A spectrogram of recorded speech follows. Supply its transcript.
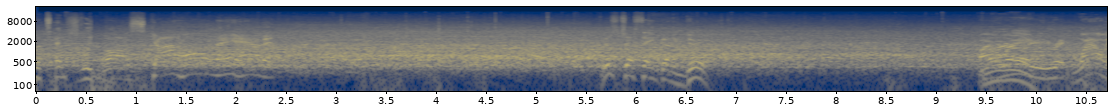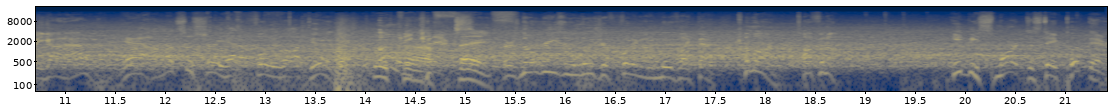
potentially Oh, Scott Hall may have it. This just ain't gonna do it. Byron, way. are? Wow, he got out of it. Yeah, I'm not so sure he had it fully locked in. Boot to He the connects. face. There's no reason to lose your footing on a move like that. Come on, toughen up. He'd be smart to stay put there.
